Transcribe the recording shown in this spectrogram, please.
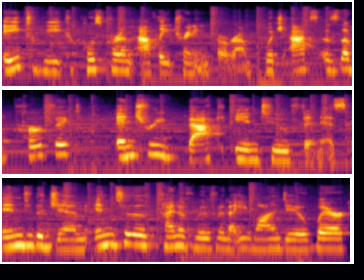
8-week postpartum athlete training program which acts as the perfect entry back into fitness, into the gym, into the kind of movement that you want to do, where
